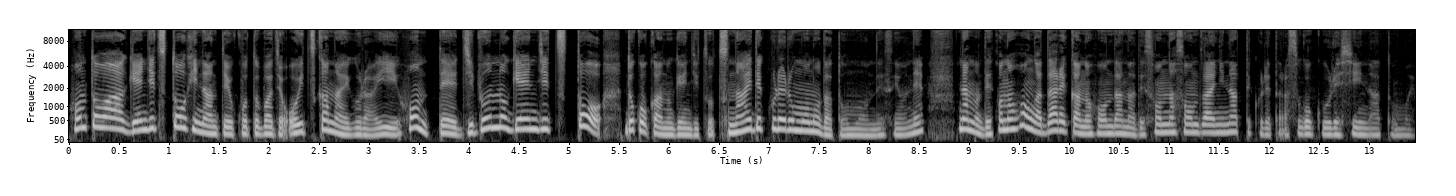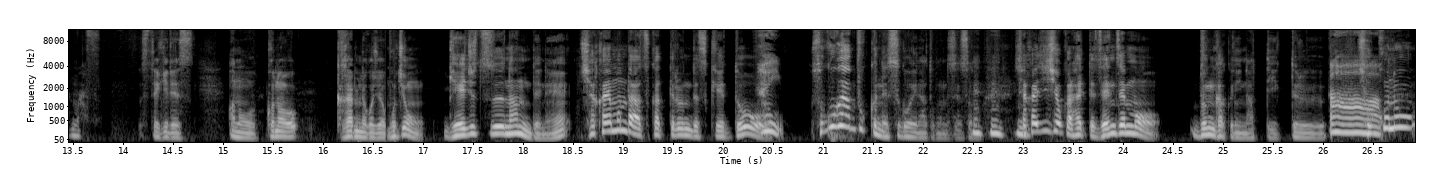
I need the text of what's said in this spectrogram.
本当は現実逃避なんていう言葉じゃ追いつかないぐらい本って自分の現実とどこかの現実をつないでくれるものだと思うんですよね。なのでこの本が誰かの本棚でそんな存在になってくれたらすごく嬉しいなと思います。素敵ですあのこの鏡の古城もちろん芸術なんでね社会問題扱ってるんですけど、はい。そこが僕ねすごいなと思うんですよ。その社会事象から入って全然もう文学になっていってる。あそこの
